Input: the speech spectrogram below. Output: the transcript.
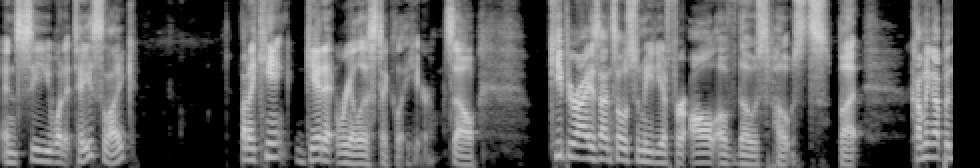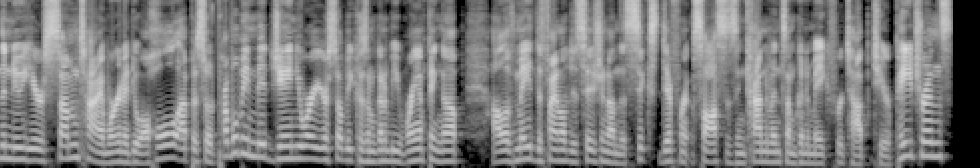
and see what it tastes like but I can't get it realistically here. So keep your eyes on social media for all of those posts. But coming up in the new year sometime we're going to do a whole episode probably mid-january or so because i'm going to be ramping up i'll have made the final decision on the six different sauces and condiments i'm going to make for top tier patrons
